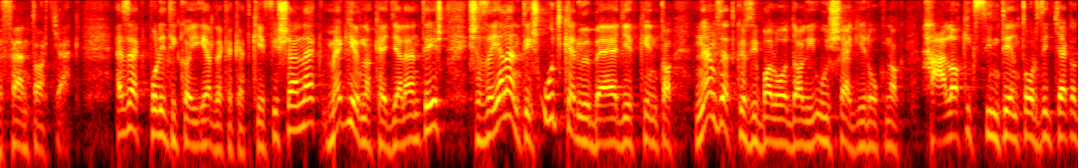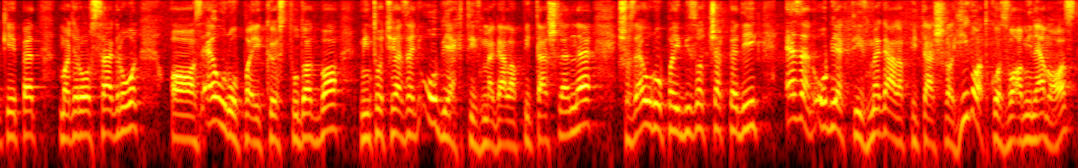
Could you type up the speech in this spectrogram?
fenntartják. Ezek politikai érdekeket képviselnek, megírnak egy jelentést, és ez a jelentés úgy kerül be egyébként a nemzetközi baloldali újságíróknak, hála, akik szintén torzítják a képet Magyarországról, az európai köztudatba, mint hogyha ez egy objektív megállapítás lenne, és az Európai Bizottság pedig ezen objektív megállapításra hivatkozva, ami nem az,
